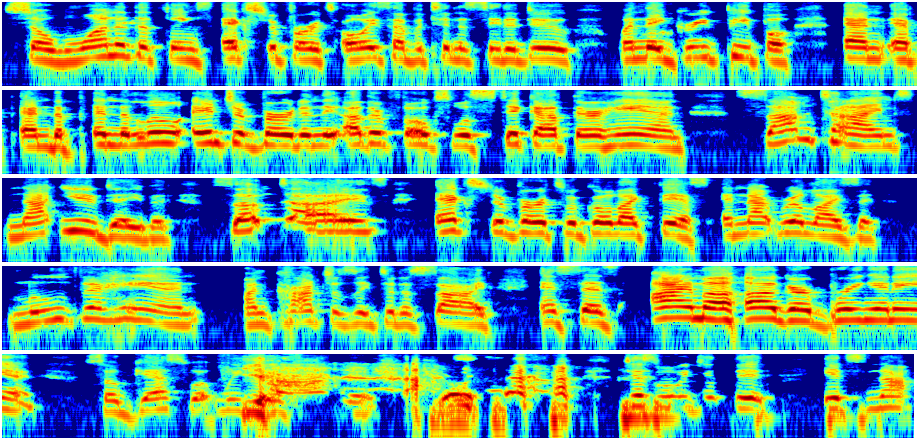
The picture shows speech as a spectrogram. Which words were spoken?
So one of the the things extroverts always have a tendency to do when they greet people and and the and the little introvert and the other folks will stick out their hand. Sometimes not you david sometimes extroverts will go like this and not realize it move the hand unconsciously to the side and says, I'm a hugger, bring it in. So guess what we yeah. just did? just what we just did. It's not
